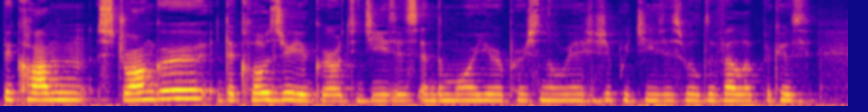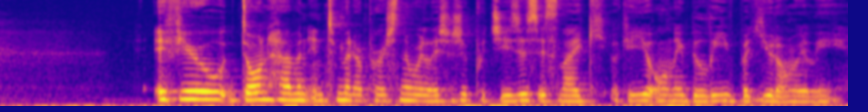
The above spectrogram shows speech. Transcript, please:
become stronger the closer you grow to Jesus and the more your personal relationship with Jesus will develop because if you don't have an intimate or personal relationship with Jesus it's like okay you only believe but you don't really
